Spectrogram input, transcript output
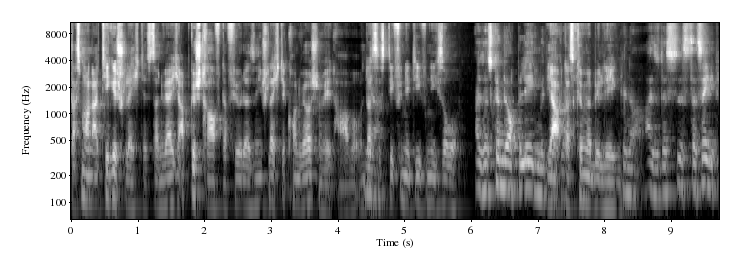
dass mein Artikel schlecht ist, dann wäre ich abgestraft dafür, dass ich eine schlechte Conversion Rate habe. Und das ja. ist definitiv nicht so. Also das können wir auch belegen mit Ja, das können wir belegen. Genau. Also das ist tatsächlich,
